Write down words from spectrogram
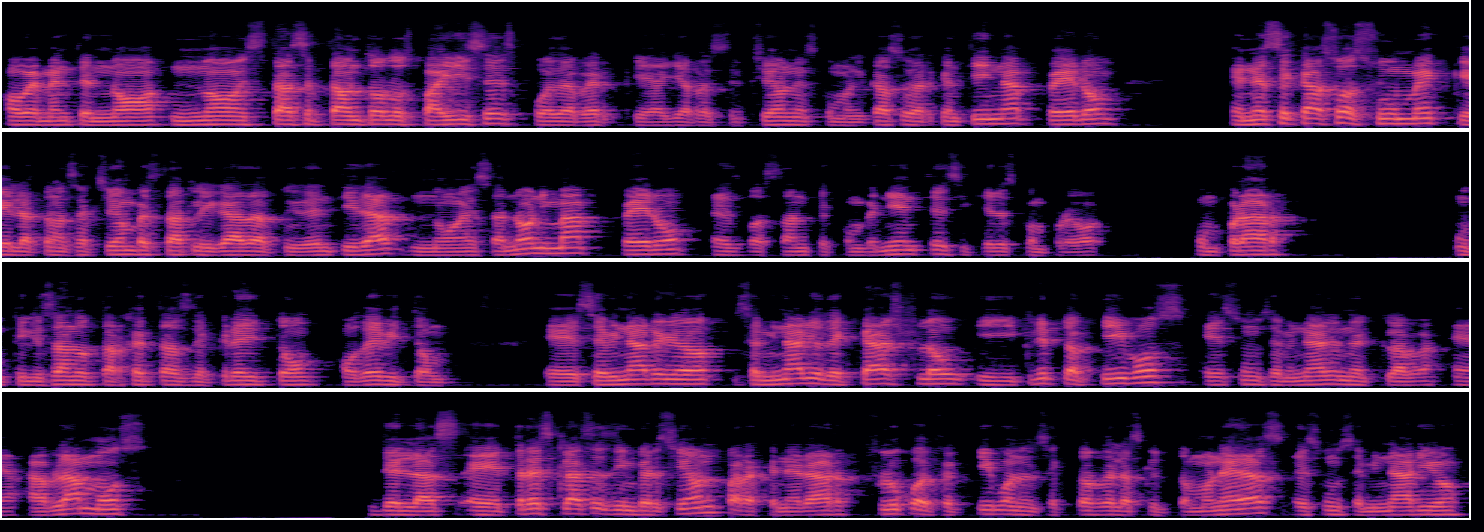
obviamente no, no está aceptado en todos los países, puede haber que haya restricciones como en el caso de Argentina, pero en ese caso asume que la transacción va a estar ligada a tu identidad, no es anónima, pero es bastante conveniente si quieres comprar utilizando tarjetas de crédito o débito. Eh, seminario, seminario de cash flow y criptoactivos es un seminario en el que eh, hablamos de las eh, tres clases de inversión para generar flujo efectivo en el sector de las criptomonedas. Es un seminario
